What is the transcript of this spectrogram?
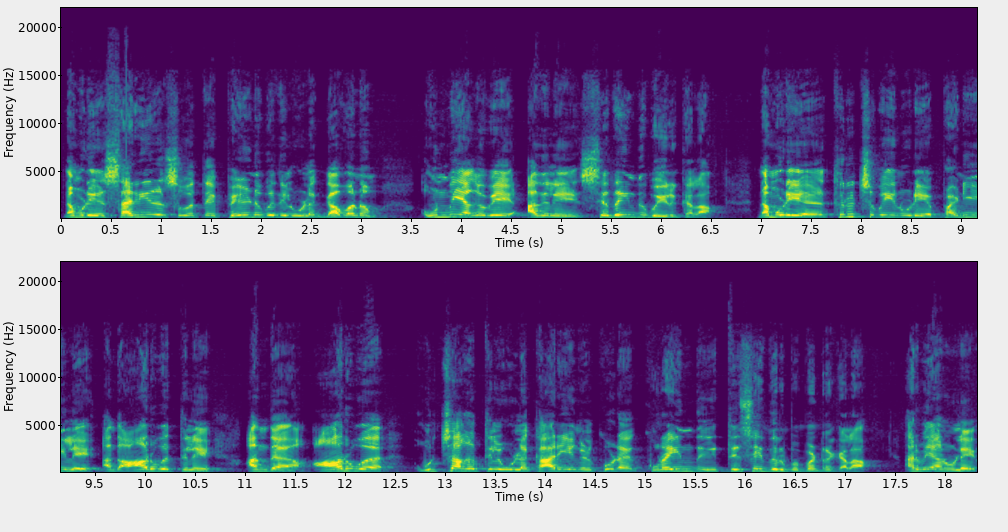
நம்முடைய சரீர சுகத்தை பேணுவதில் உள்ள கவனம் உண்மையாகவே அதிலே சிதைந்து போயிருக்கலாம். நம்முடைய திருச்சபையினுடைய பணியிலே அந்த ஆர்வத்திலே அந்த ஆர்வ உற்சாகத்தில் உள்ள காரியங்கள் கூட குறைந்து திசை திருப்பப்பட்டிருக்கலாம் அருமையானுள்ளே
